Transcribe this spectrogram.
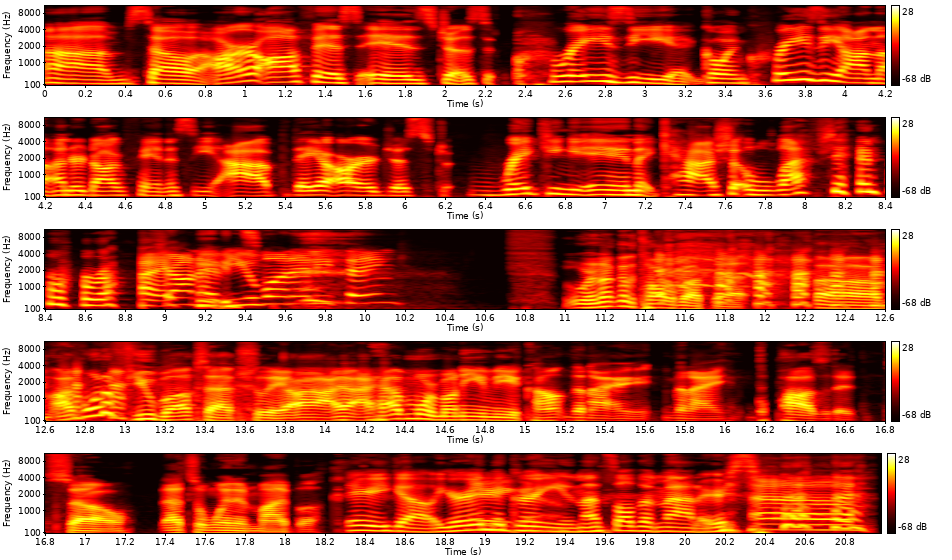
Um, so our office is just crazy, going crazy on the Underdog Fantasy app. They are just raking in cash left and right. Sean, have you won anything? We're not going to talk about that. um, I've won a few bucks actually. I, I have more money in the account than I than I deposited, so that's a win in my book. There you go. You're in the you go. green. That's all that matters. um,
